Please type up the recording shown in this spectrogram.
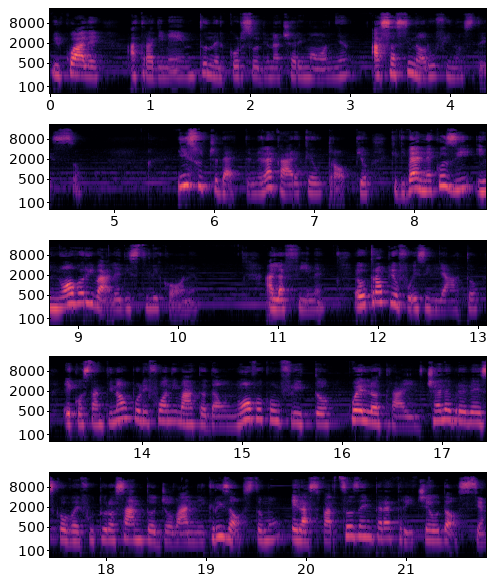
il quale, a tradimento, nel corso di una cerimonia, assassinò Rufino stesso. Gli succedette nella carica Eutropio, che divenne così il nuovo rivale di Stilicone. Alla fine, Eutropio fu esiliato e Costantinopoli fu animata da un nuovo conflitto, quello tra il celebre vescovo e futuro santo Giovanni Crisostomo e la sfarzosa imperatrice Eudossia.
